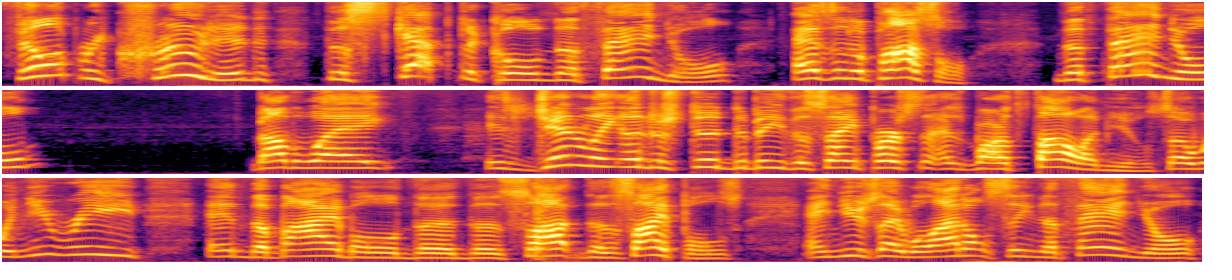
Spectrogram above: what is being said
Philip recruited the skeptical Nathanael as an apostle. Nathanael, by the way, is generally understood to be the same person as Bartholomew. So when you read in the Bible the, the, the disciples and you say, Well, I don't see Nathaniel,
